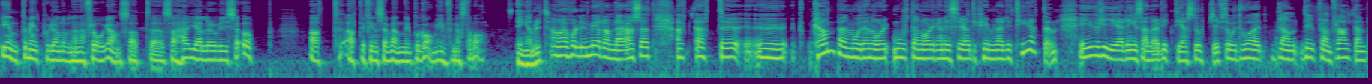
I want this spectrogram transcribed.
inte minst på grund av den här frågan. Så, att, så här gäller det att visa upp att, att det finns en vändning på gång inför nästa val. Inga-Britt? Ja, jag håller med om det. Alltså att, att, att uh, kampen mot den, mot den organiserade kriminaliteten är ju regeringens allra viktigaste uppgift och det, var bland, det är framförallt den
